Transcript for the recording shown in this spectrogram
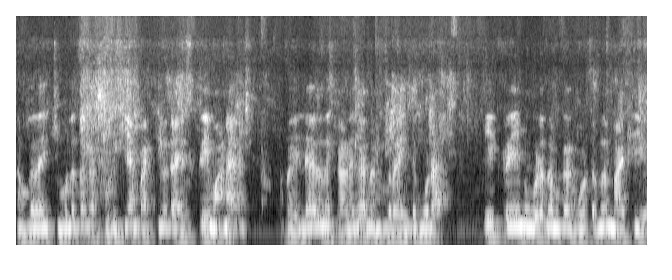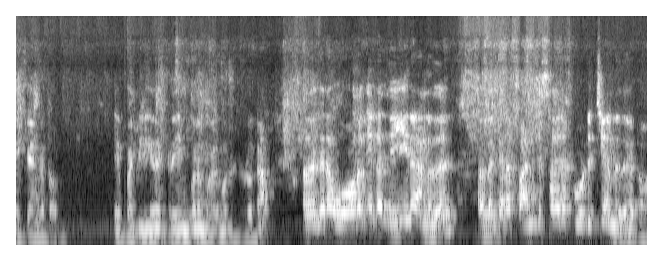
നമുക്കത് ഈ ചൂടത്തൊക്കെ കുടിക്കാൻ പറ്റിയ ഒരു ഐസ്ക്രീമാണ് അപ്പോൾ എല്ലാവരും കാണുക. നമുക്ക് ഇതും കൂടെ ഈ ക്രീമും കൂടെ നമുക്ക് അങ്ങോട്ടൊന്ന് മാറ്റി വെക്കാം കേട്ടോ. പറ്റിയിരിക്കുന്ന ക്രീം കൂടെ നമുക്ക് അങ്ങോട്ട് കൊടുക്കാം. അതൊക്കെ ഓറഞ്ചിന്റെ നീരാണിത്. അതൊക്കെ പഞ്ചസാര പൊടിച്ചാണിത് കേട്ടോ.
